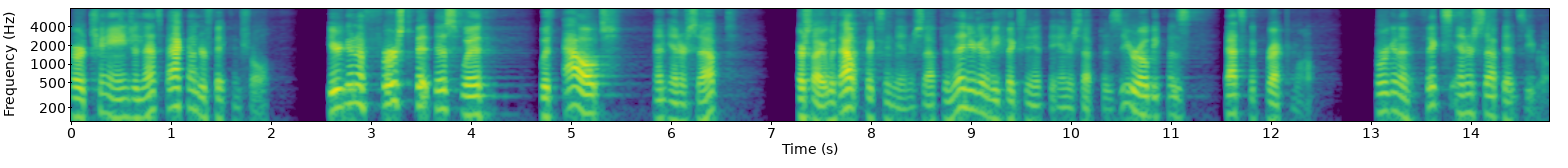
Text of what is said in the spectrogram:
or change, and that's back under fit control. You're going to first fit this with without an intercept, or sorry, without fixing the intercept, and then you're going to be fixing it to intercept to zero because that's the correct model. So we're going to fix intercept at zero.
